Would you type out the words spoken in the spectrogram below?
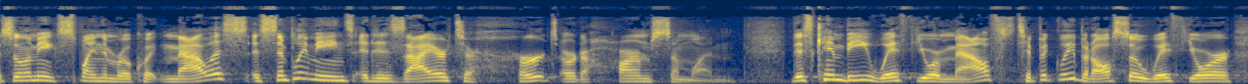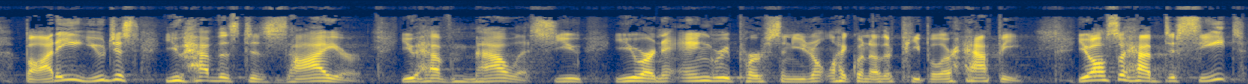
So let me explain them real quick. Malice it simply means a desire to hurt or to harm someone. This can be with your mouth typically, but also with your body. You just you have this desire. You have malice. You you are an angry person. You don't like when other people are happy. You also have deceit.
